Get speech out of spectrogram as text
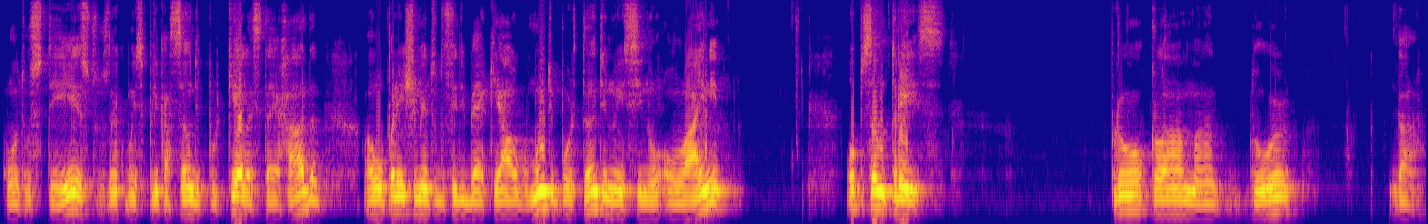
com outros textos, né, com uma explicação de por que ela está errada. O preenchimento do feedback é algo muito importante no ensino online. Opção 3. Proclamador da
